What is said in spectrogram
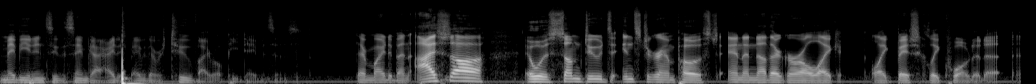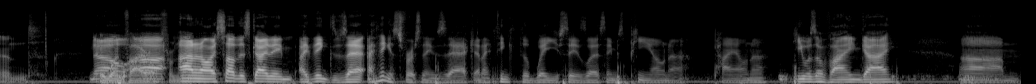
Maybe you didn't see the same guy I did. Maybe there were two viral Pete Davidsons. there might have been. I saw it was some dude's Instagram post, and another girl like like basically quoted it, and No, went viral uh, from I don't know. I saw this guy named I think Zach. I think his first name is Zach, and I think the way you say his last name is Piona. Piona. He was a Vine guy, um,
